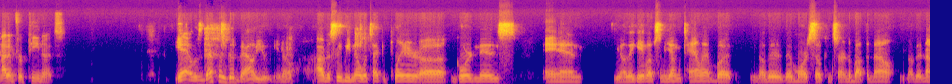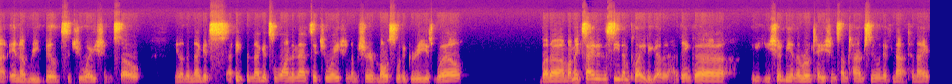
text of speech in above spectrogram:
Got him for peanuts. Yeah, it was definitely good value. You know, obviously we know what type of player uh, Gordon is, and you know they gave up some young talent, but you know, they're they're more so concerned about the now. You know, they're not in a rebuild situation. So, you know, the Nuggets. I think the Nuggets won in that situation. I'm sure most would agree as well. But um, I'm excited to see them play together. I think uh, he, he should be in the rotation sometime soon, if not tonight.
